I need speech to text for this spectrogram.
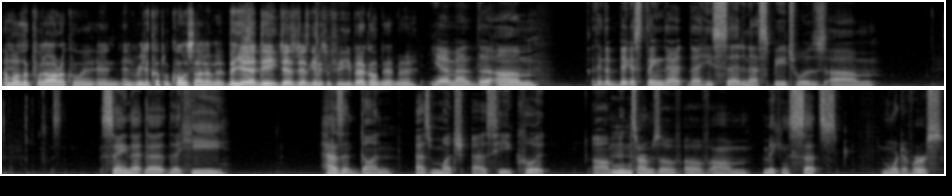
I'm gonna look for the article and, and, and read a couple of quotes out of it. But yeah, D, just just give me some feedback on that, man. Yeah, man. The um, I think the biggest thing that that he said in that speech was um, saying that that that he hasn't done as much as he could um, mm. in mm-hmm. terms of of um, making sets more diverse,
